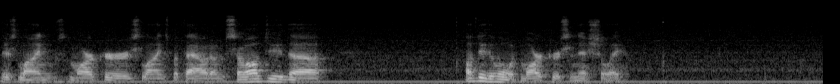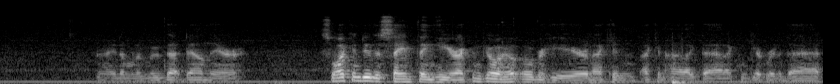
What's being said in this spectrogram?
there's lines markers, lines without them. So I'll do the I'll do the one with markers initially. Alright, I'm going to move that down there. So I can do the same thing here. I can go over here and I can I can highlight that. I can get rid of that.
